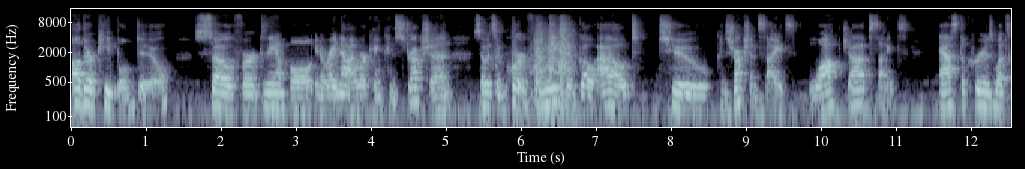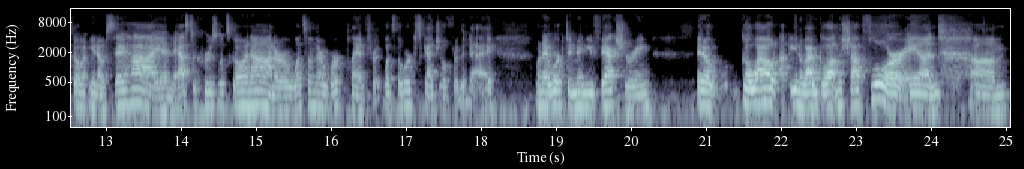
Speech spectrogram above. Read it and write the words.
other people do. So, for example, you know, right now I work in construction, so it's important for me to go out to construction sites, walk job sites, ask the crews what's going, you know, say hi and ask the crews what's going on or what's on their work plan for what's the work schedule for the day. When I worked in manufacturing, you know, go out, you know, I would go out on the shop floor and um,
